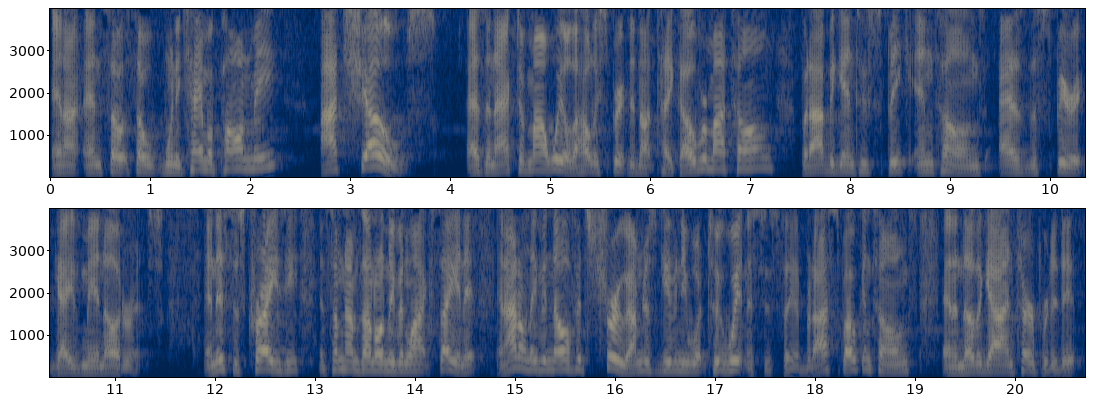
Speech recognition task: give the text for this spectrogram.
And, I, and so, so when he came upon me, I chose as an act of my will. The Holy Spirit did not take over my tongue, but I began to speak in tongues as the Spirit gave me an utterance. And this is crazy, and sometimes I don't even like saying it, and I don't even know if it's true. I'm just giving you what two witnesses said. But I spoke in tongues, and another guy interpreted it.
